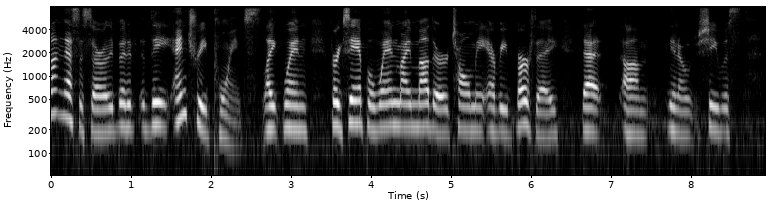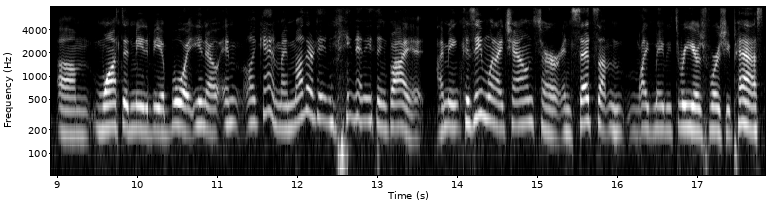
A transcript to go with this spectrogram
not necessarily, but if the entry points, like when, for example, when my mother told me every birthday that, um, you know, she was um, wanted me to be a boy, you know, and again, my mother didn't mean anything by it. I mean, because even when I challenged her and said something like maybe three years before she passed,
